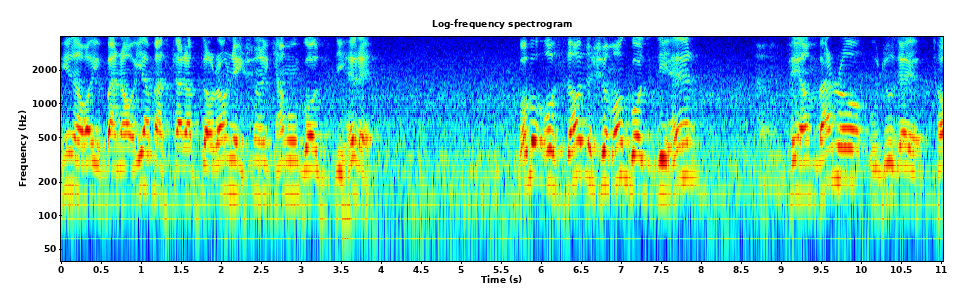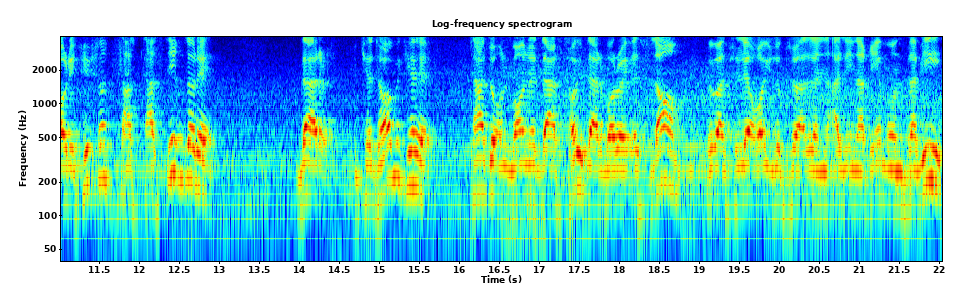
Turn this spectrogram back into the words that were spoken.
این آقای بنایی هم از طرفداران ایشون کمون گلدزیهره. بابا استاد شما گلدزیهر پیامبر رو وجود تاریخی شد تصدیق داره. در کتابی که تحت عنوان درس های درباره اسلام به وسیله آقای دکتر علی نقی منزوی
